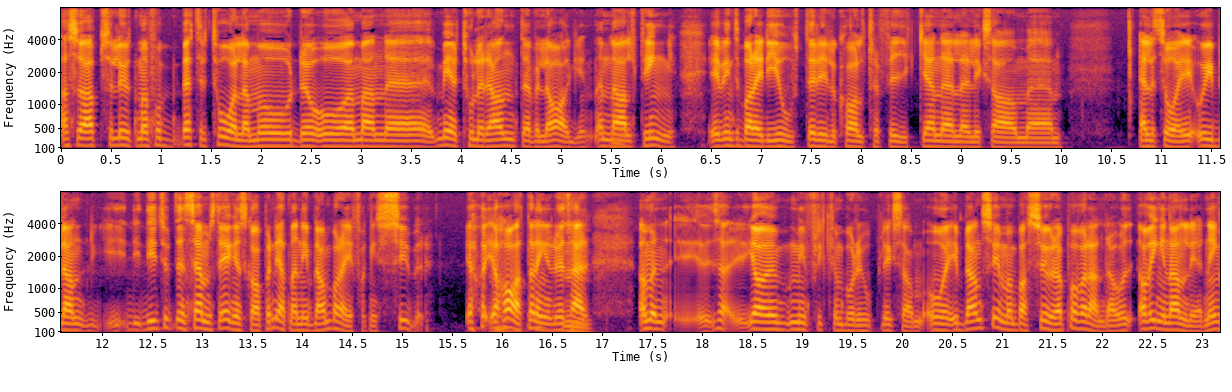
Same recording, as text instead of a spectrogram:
alltså absolut, man får bättre tålamod och man är mer tolerant överlag med Mm. allting Det är Inte bara idioter i lokaltrafiken eller liksom eh, Eller så, och ibland, det är typ den sämsta egenskapen det är att man ibland bara är fucking sur Jag, jag hatar den, du vet såhär Ja men, eh, så här, jag och min flickvän bor ihop liksom och ibland så är man bara sura på varandra och, av ingen anledning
